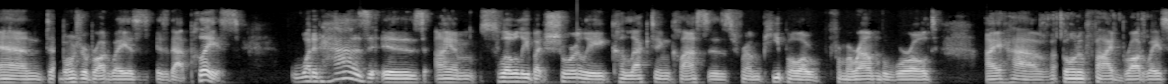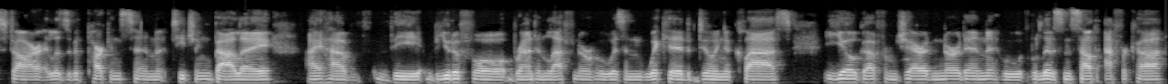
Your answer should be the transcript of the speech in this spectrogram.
And Bonjour Broadway is is that place what it has is I am slowly but surely collecting classes from people from around the world. I have bona fide Broadway star Elizabeth Parkinson teaching ballet. I have the beautiful Brandon Leffner, who was in Wicked, doing a class. Yoga from Jared Nurdin, who, who lives in South Africa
